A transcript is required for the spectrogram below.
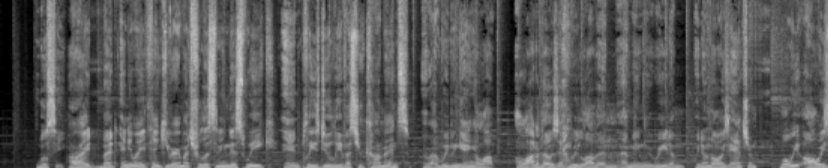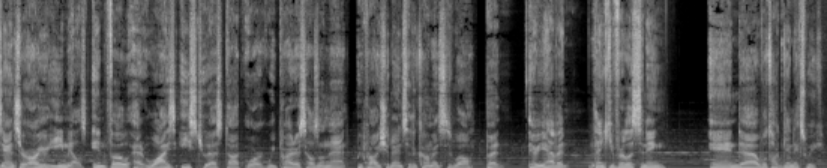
We'll see. All right. But anyway, thank you very much for listening this week. And please do leave us your comments. Uh, we've been getting a lot, a lot of those, and we love them. I mean, we read them. We don't always answer them What we always answer are your emails, info at wiseeastus.org. We pride ourselves on that. We probably should answer the comments as well. But there you have it. Thank you for listening, and uh, we'll talk again next week.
